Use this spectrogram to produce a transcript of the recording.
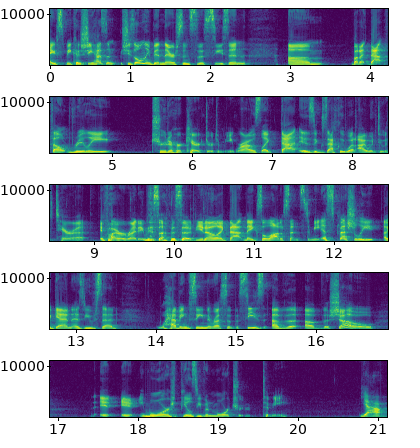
nice because she hasn't, she's only been there since this season. Um, but that felt really true to her character to me, where I was like, that is exactly what I would do with Tara if I were writing this episode. You know, like that makes a lot of sense to me, especially again, as you've said, having seen the rest of the season of the of the show, it it more feels even more true to me. Yeah,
